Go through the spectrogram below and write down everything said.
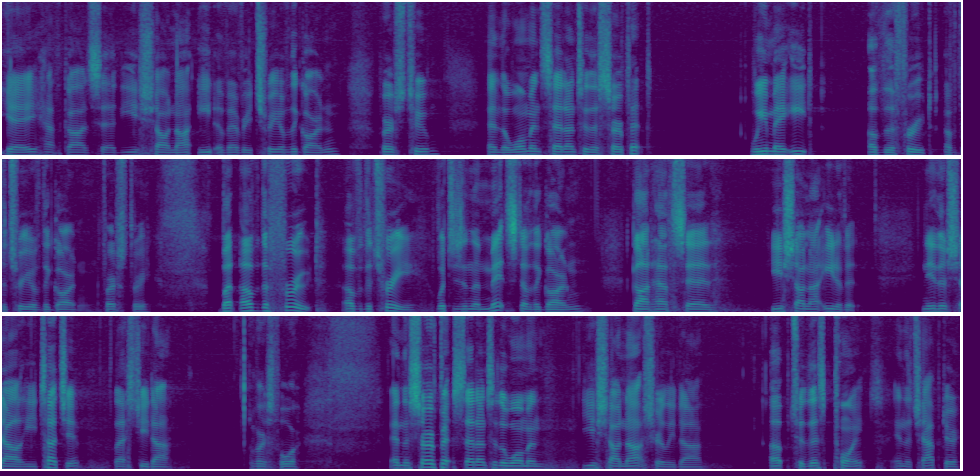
Yea, hath God said, Ye shall not eat of every tree of the garden. Verse 2 And the woman said unto the serpent, We may eat of the fruit of the tree of the garden. Verse 3 but of the fruit of the tree which is in the midst of the garden, God hath said, Ye shall not eat of it, neither shall ye touch it, lest ye die. Verse 4 And the serpent said unto the woman, Ye shall not surely die. Up to this point in the chapter,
